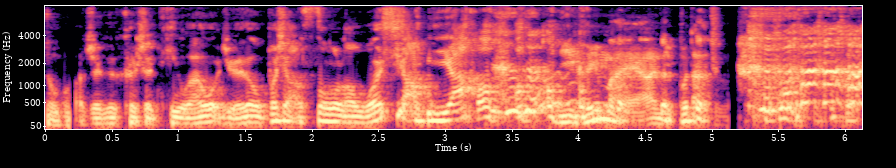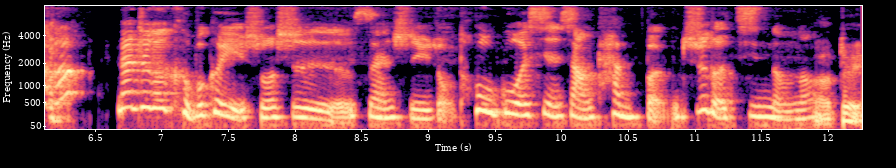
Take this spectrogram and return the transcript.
生活。这个课程听完，我觉得我不想送了，我想要。你可以买啊，你不打折。那这个可不可以说是算是一种透过现象看本质的技能呢？呃，对，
